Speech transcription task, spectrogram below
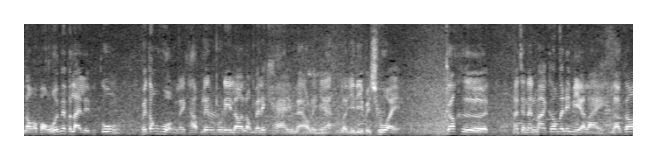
เราก็บอกว่าเฮ้ยไม่เป็นไรเลยพี่กุ้งไม่ต้องห่วงเลยครับเรื่องพวกนี้เราเราไม่ได้แคร์อยู่แล้วอะไรเงี้ยเรายินดีไปช่วย ก็คือหลังจากนั้นมาก็ไม่ได้มีอะไร แล้วก็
